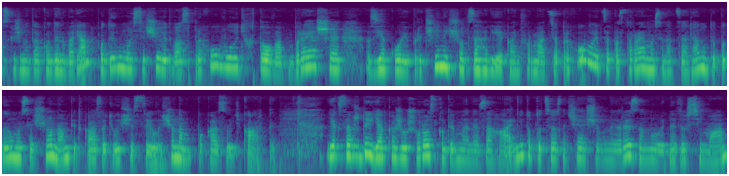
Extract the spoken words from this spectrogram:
скажімо так, один варіант. Подивимося, що від вас приховують, хто вам бреше, з якої причини, що взагалі яка інформація приховується. Постараємося на це глянути, подивимося, що нам підказують вищі сили, що нам показують карти. Як завжди, я кажу, що розклади в мене загальні, тобто це означає, що вони резонують не з усіма.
